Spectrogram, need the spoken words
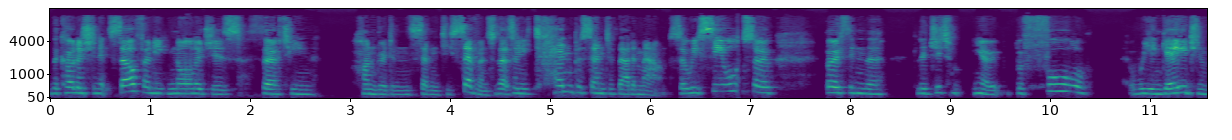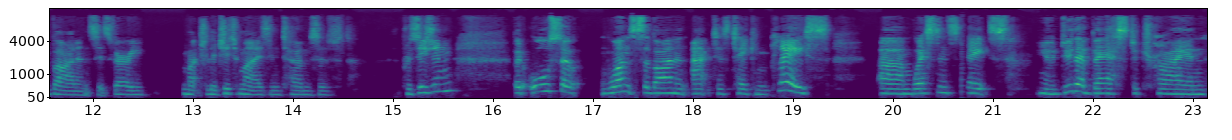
the coalition itself only acknowledges 1,377. So that's only 10% of that amount. So we see also both in the legitimate, you know, before we engage in violence, it's very much legitimized in terms of precision, but also once the violent act has taken place, um, Western states, you know, do their best to try and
